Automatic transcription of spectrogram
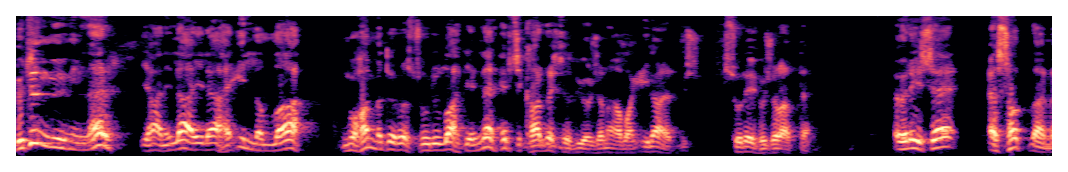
bütün müminler yani la ilahe illallah Muhammedur Resulullah diyenler hepsi kardeştir diyor Cenab-ı Hak ilan etmiş. Sure-i Hucurat'ta. Öyleyse eshabla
